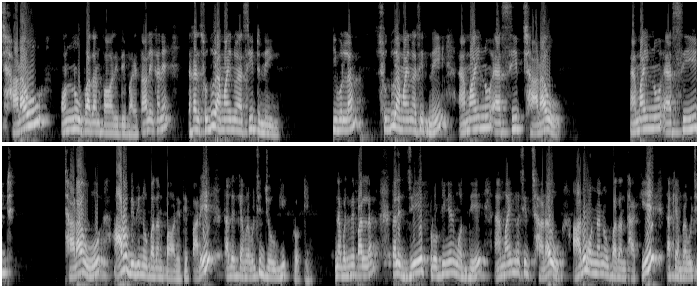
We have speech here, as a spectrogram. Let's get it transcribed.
ছাড়াও অন্য উপাদান পাওয়া যেতে পারে। তাহলে এখানে দেখা যায় শুধু অ্যামাইনো অ্যাসিড নেই। কি বললাম? শুধু অ্যামাইনো অ্যাসিড নেই অ্যামাইনো অ্যাসিড ছাড়াও অ্যামাইনো অ্যাসিড ছাড়াও আরও বিভিন্ন উপাদান পাওয়া যেতে পারে, তাদেরকে আমরা বলছি যৌগিক প্রোটিন না, বোঝাতে পারলাম? তাহলে যে প্রোটিনের মধ্যে অ্যামাইনো অ্যাসিড ছাড়াও আরও অন্যান্য উপাদান থাকে, তাকে আমরা বলছি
